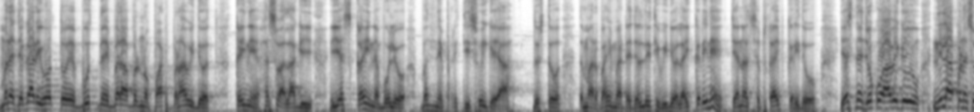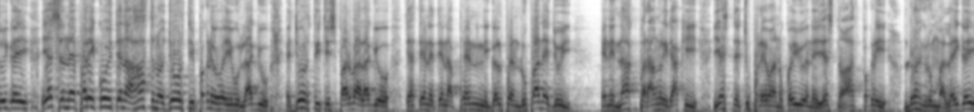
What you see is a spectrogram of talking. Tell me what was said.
મને જગાડી હોત તો એ ભૂતને બરાબરનો પાઠ ભણાવી દોત. કહીને હસવા લાગી. યશ કંઈ ન બોલ્યો. બંને ફરીથી સૂઈ ગયા. દોસ્તો, તમારા ભાઈ માટે જલ્દીથી વીડિયો લાઈક કરીને ચેનલ સબસ્ક્રાઈબ કરી દો. યશને જોકો આવી ગયું, નીલા પણ સૂઈ ગઈ. યશને ફરી કોઈ તેના હાથનો જોરથી પકડ્યો હોય એવું લાગ્યું. એ જોરથી ચીસ પાડવા લાગ્યો. ત્યાં તેણે તેના ફ્રેન્ડની ગર્લફ્રેન્ડ રૂપાને જોઈ. એને નાક પર આંગળી રાખી. યશને ચૂપ રહેવાનું કહ્યું અને યશનો હાથ પકડી ડ્રોઈંગ રૂમમાં લઈ ગઈ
